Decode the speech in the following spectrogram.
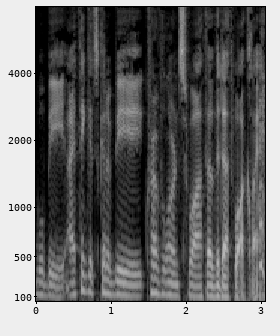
will be? I think it's going to be Krevlorn Swath of the Deathwalk clan.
